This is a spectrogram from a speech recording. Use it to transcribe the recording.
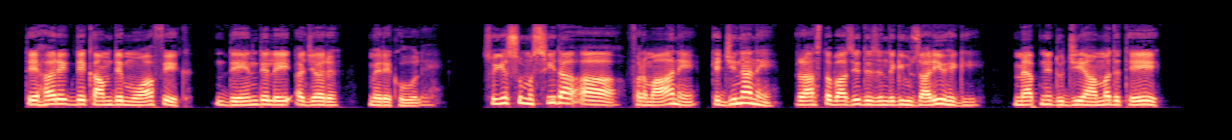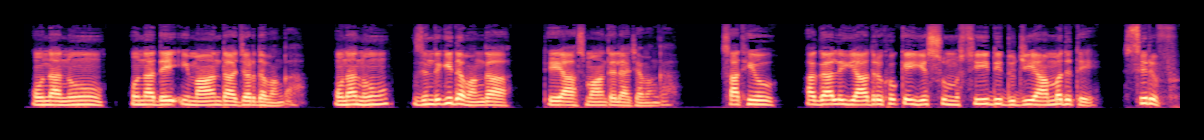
ਤੇ ਹਰ ਇੱਕ ਦੇ ਕੰਮ ਦੇ ਮੁਆਫਿਕ ਦੇਣ ਦੇ ਲਈ ਅਜਰ ਮੇਰੇ ਕੋਲ ਹੈ ਸੋ ਯਿਸੂ ਮਸੀਹ ਦਾ ਆ ਫਰਮਾਨ ਹੈ ਕਿ ਜਿਨ੍ਹਾਂ ਨੇ ਰਾਸਤਬਾਜ਼ੀ ਦੀ ਜ਼ਿੰਦਗੀ گزارੀ ਹੋਏਗੀ ਮੈਂ ਆਪਣੀ ਦੂਜੀ ਆਮਦ ਤੇ ਉਹਨਾਂ ਨੂੰ ਉਹਨਾਂ ਦੇ ਈਮਾਨ ਦਾ ਅਜਰ ਦਵਾਂਗਾ ਉਹਨਾਂ ਨੂੰ ਜ਼ਿੰਦਗੀ ਦਵਾਂਗਾ ਤੇ ਆਸਮਾਨ ਤੇ ਲੈ ਜਾਵਾਂਗਾ ਸਾਥੀਓ ਆ ਗੱਲ ਯਾਦ ਰੱਖੋ ਕਿ ਯਿਸੂ ਮਸੀਹ ਦੀ ਦੂਜੀ ਆਮਦ ਤੇ ਸਿਰਫ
